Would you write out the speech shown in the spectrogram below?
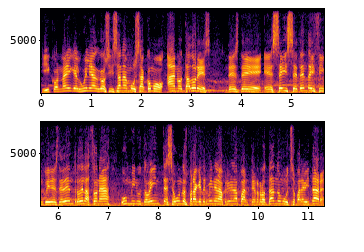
y con Nigel Williams, Gosisana Musa como anotadores desde 6.75 y desde dentro de la zona. Un minuto 20 segundos para que termine la primera parte, rotando mucho para evitar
